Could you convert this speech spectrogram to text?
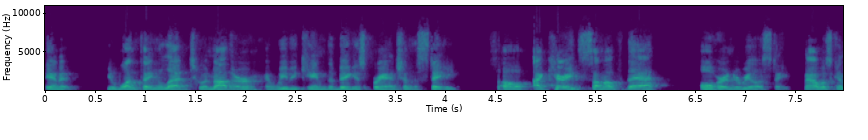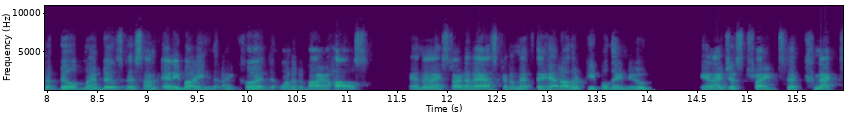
and it one thing led to another and we became the biggest branch in the state. So i carried some of that over into real estate. And i was going to build my business on anybody that i could that wanted to buy a house. And then i started asking them if they had other people they knew and i just tried to connect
